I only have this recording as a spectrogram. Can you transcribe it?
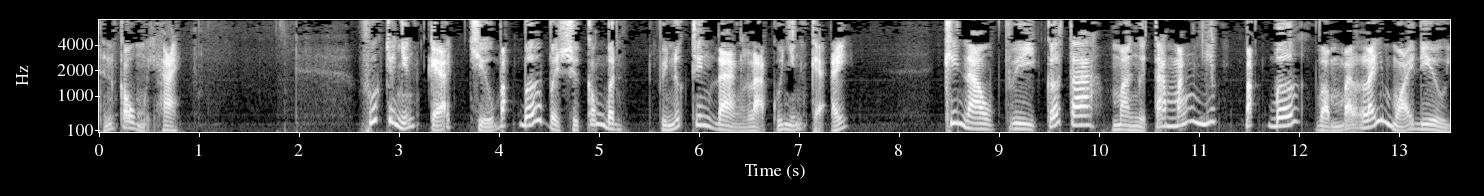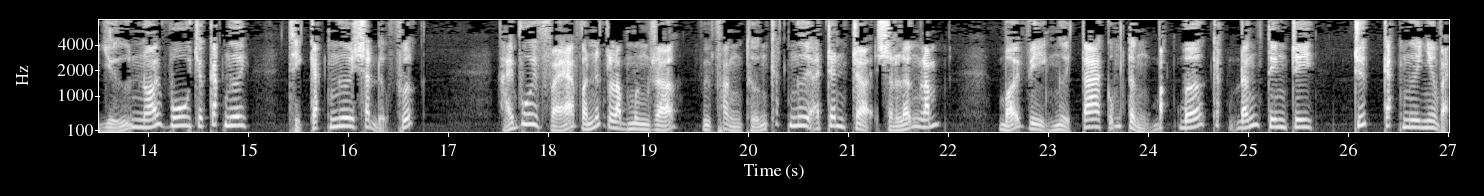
đến câu 12. Phước cho những kẻ chịu bắt bớ về sự công bình, vì nước thiên đàng là của những kẻ ấy. Khi nào vì cớ ta mà người ta mắng nhiếc, bắt bớ và lấy mọi điều giữ nói vu cho các ngươi, thì các ngươi sẽ được phước. Hãy vui vẻ và nức lòng mừng rỡ, vì phần thưởng các ngươi ở trên trời sẽ lớn lắm, bởi vì người ta cũng từng bắt bớ các đấng tiên tri trước các ngươi như vậy.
